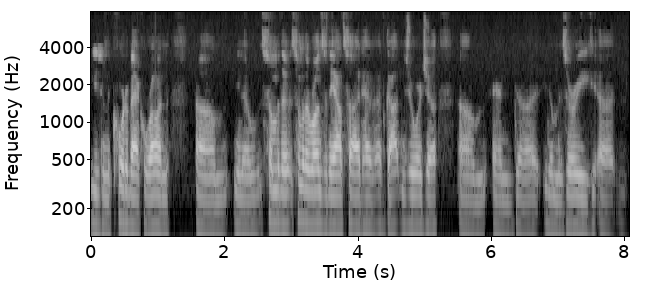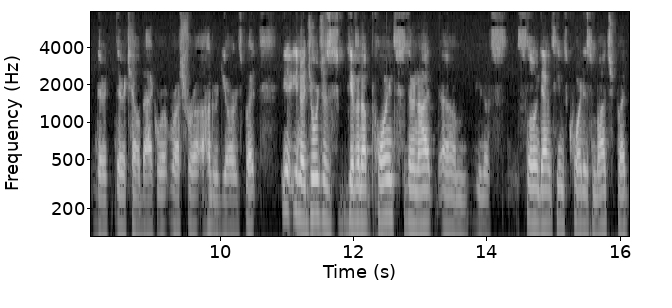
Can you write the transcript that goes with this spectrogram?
using the quarterback run. Um, you know, some of the some of the runs on the outside have, have gotten Georgia, um, and uh, you know Missouri, uh, their their tailback rush for 100 yards. But you know, Georgia's given up points. They're not um, you know s- slowing down teams quite as much, but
